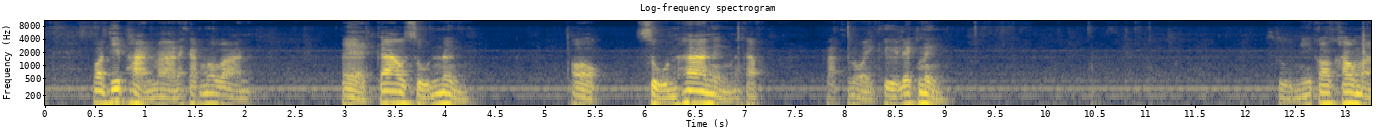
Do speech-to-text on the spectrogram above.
3วันที่ผ่านมานะครับเมื่อวาน 8 9 0 1 ออก 0 5 1 นะครับ หลักหน่วยคือเลข1สูตรนี้ก็เข้ามา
